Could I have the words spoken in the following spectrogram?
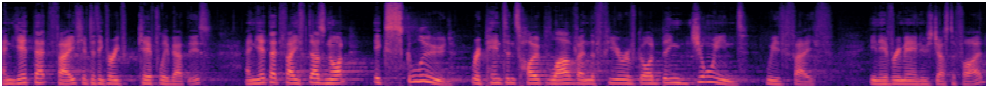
And yet, that faith, you have to think very carefully about this, and yet, that faith does not exclude repentance, hope, love, and the fear of God being joined with faith in every man who's justified,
